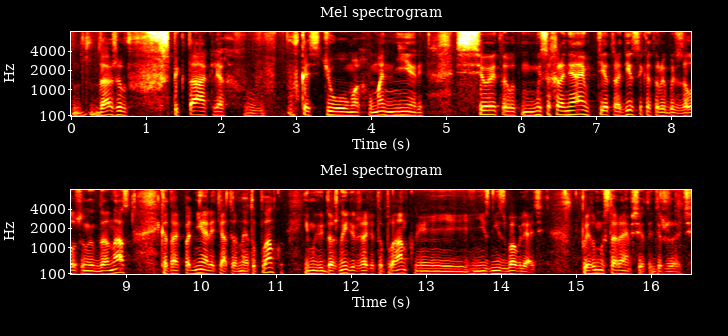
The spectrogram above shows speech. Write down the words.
Даже вот в спектаклях, в, в костюмах, в манере. Все это вот мы сохраняем те традиции, которые были заложены до нас, когда подняли театр на эту планку, и мы должны держать эту планку и не, не сбавлять. Поэтому мы стараемся это держать.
